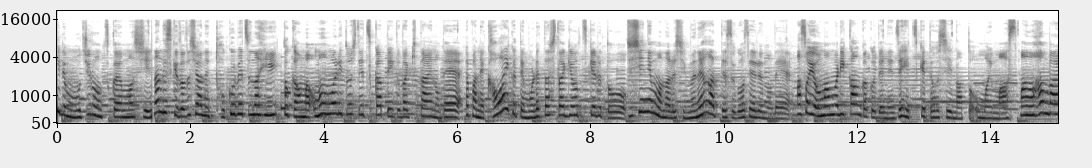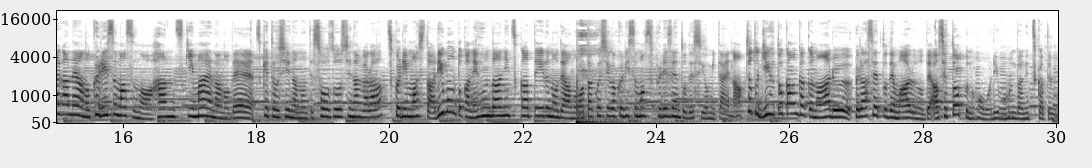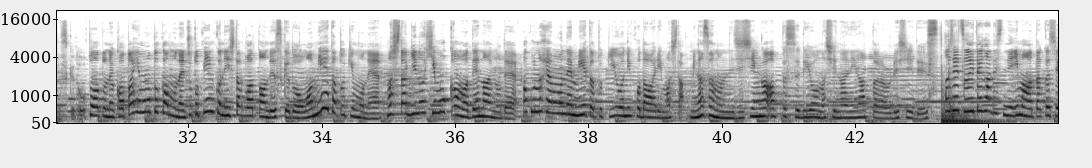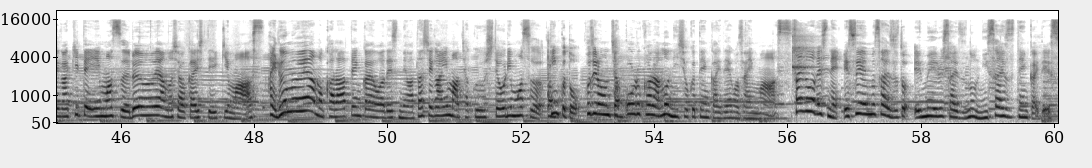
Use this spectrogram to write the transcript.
リーでももちろん使えますしなんですけど私はね特別な日とか、まあ、お守りとして使っていただきたいのでやっぱね可愛くて漏れた下着をつけると自信にもなるし胸張って過ごせるので、まあ、そういうお守り感覚でねぜひつけてほしいなとと思います、まあ、の販売がねあのクリスマスの半月前なのでつけてほしいなので想像しながら作りました。リボンとかねふんだんに使っているのであの私がクリスマスプレゼントですよみたいなちょっとギフト感覚のあるプラセットでもあるのであセットアップの方もリボンふんだんに使ってるんですけど。そうあとね肩紐とかもねちょっとピンクにしたかったんですけどまあ見えた時もね、まあ、下着の紐感は出ないので、まあ、この辺もね見えた時用にこだわりました。皆さんのね自信がアップするような品になったら嬉しいです。そして続いてがですね今私が着ていますルームウェアの紹介していきます。はいルームウェアのカラー展開はですね私が今着用しておりますピンクとこちらのチャコールカラーの2色展開でございます。サイズはですね SM サイズと ML サイズの2サイズ展開です。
